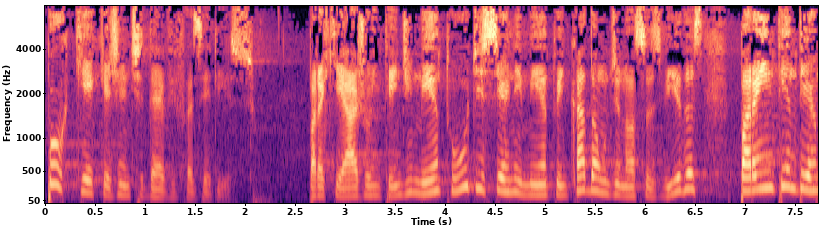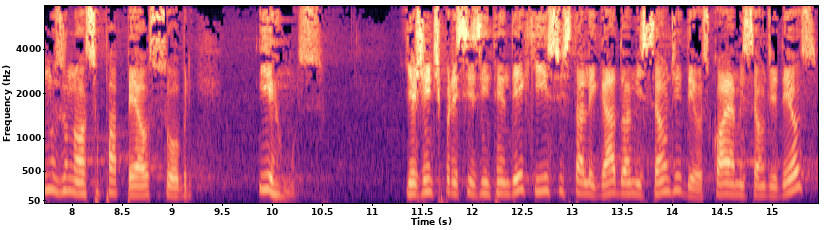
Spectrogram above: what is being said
Por que que a gente deve fazer isso? Para que haja o entendimento, o discernimento em cada um de nossas vidas, para entendermos o nosso papel sobre irmos. E a gente precisa entender que isso está ligado à missão de Deus. Qual é a missão de Deus?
